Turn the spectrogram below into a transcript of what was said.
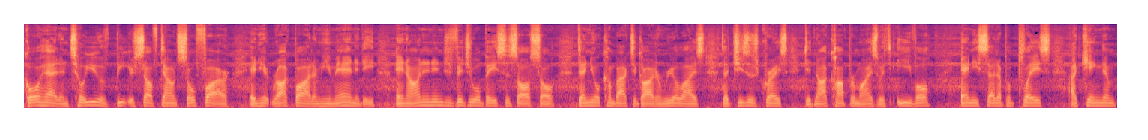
Go ahead until you have beat yourself down so far and hit rock bottom, humanity, and on an individual basis also, then you'll come back to God and realize that Jesus Christ did not compromise with evil and he set up a place, a kingdom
